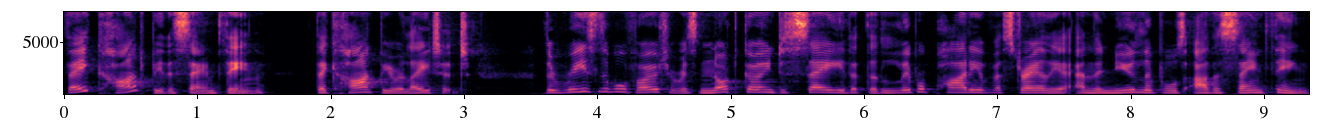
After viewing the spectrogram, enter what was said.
They can't be the same thing. They can't be related. The reasonable voter is not going to say that the Liberal Party of Australia and the New Liberals are the same thing.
